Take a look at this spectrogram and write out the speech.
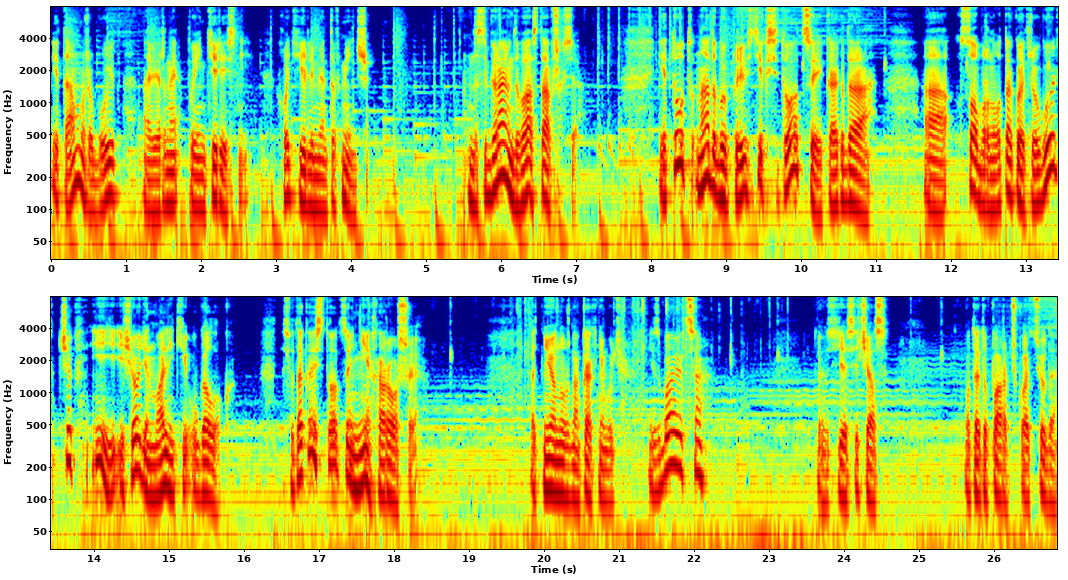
И там уже будет, наверное, поинтересней, хоть и элементов меньше. Дособираем два оставшихся. И тут надо бы привести к ситуации, когда а, собран вот такой треугольничек и еще один маленький уголок. То есть вот такая ситуация нехорошая. От нее нужно как-нибудь избавиться. То есть я сейчас вот эту парочку отсюда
